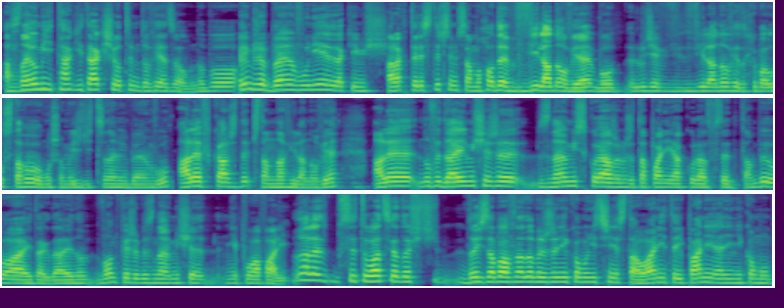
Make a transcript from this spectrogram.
a znajomi i tak i tak się o tym dowiedzą, no bo wiem, że BMW nie jest jakimś charakterystycznym samochodem w Wilanowie, bo ludzie w Wilanowie to chyba ustawowo muszą jeździć co najmniej BMW, ale w każdym, czy tam na Wilanowie, ale no wydaje mi się, że znajomi skojarzą, że ta pani akurat wtedy tam była i tak dalej, no wątpię, żeby znajomi się nie połapali. No ale sytuacja dość, dość zabawna, dobrze, że nikomu nic się nie stało, ani tej pani, ani nikomu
